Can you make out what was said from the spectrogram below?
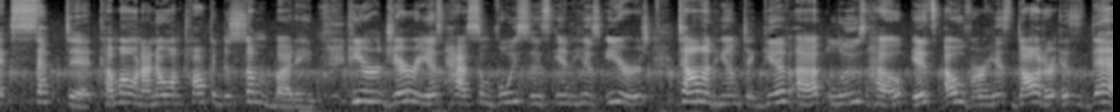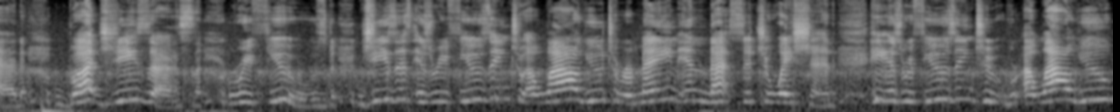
accept it. Come on, I know I'm talking to somebody. Here, Jairus has some voices in his ears telling him to give up, lose hope, it's over, his daughter is dead. But Jesus refused. Jesus is refusing to allow you to remain in that situation. He is refusing to allow you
